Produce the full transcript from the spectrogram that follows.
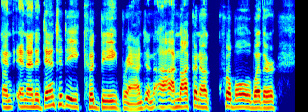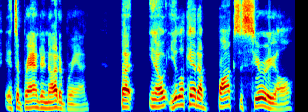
and and an identity could be brand and i'm not going to quibble whether it's a brand or not a brand but you know you look at a box of cereal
